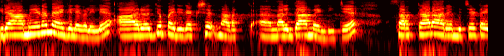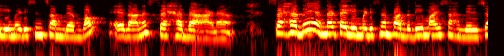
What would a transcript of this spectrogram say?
ഗ്രാമീണ മേഖലകളിൽ ആരോഗ്യ പരിരക്ഷ നടക്ക നൽകാൻ വേണ്ടിയിട്ട് സർക്കാർ ആരംഭിച്ച ടെലിമെഡിസിൻ സംരംഭം ഏതാണ്? സെഹദ് ആണ് സെഹദ് എന്ന ടെലിമെഡിസിൻ പദ്ധതിയുമായി സഹകരിച്ച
